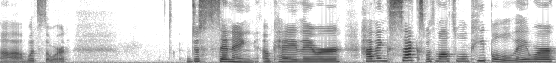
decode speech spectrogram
uh, what's the word? Just sinning, okay? They were having sex with multiple people. They were,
